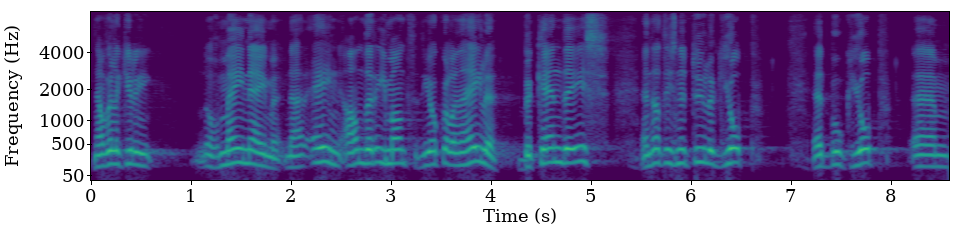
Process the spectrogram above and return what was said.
Nou wil ik jullie nog meenemen naar één ander iemand die ook wel een hele bekende is. En dat is natuurlijk Job. Het boek Job ehm,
